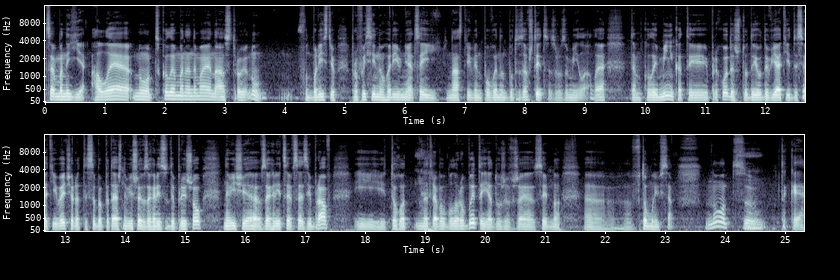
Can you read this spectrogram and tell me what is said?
Це в мене є. Але ну, от, коли в мене немає настрою, ну футболістів професійного рівня цей настрій він повинен бути завжди, це зрозуміло. Але там, коли мінька, ти приходиш туди о 9-10 вечора, ти себе питаєш, навіщо я взагалі сюди прийшов, навіщо я взагалі це все зібрав, і того не треба було робити. Я дуже вже сильно е, втомився. Ну, от mm. таке.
